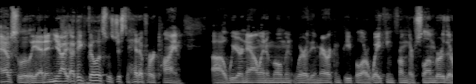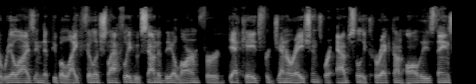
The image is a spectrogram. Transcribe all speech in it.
Absolutely, Ed. And you know, I, I think Phyllis was just ahead of her time. Uh, we are now in a moment where the American people are waking from their slumber. They're realizing that people like Phyllis Schlafly, who sounded the alarm for decades, for generations, were absolutely correct on all these things.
